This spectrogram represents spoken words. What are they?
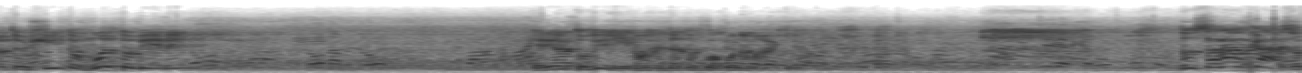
quanto è uscito molto bene. È arrivato veleno è andato a fuoco una macchina. Non sarà un caso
